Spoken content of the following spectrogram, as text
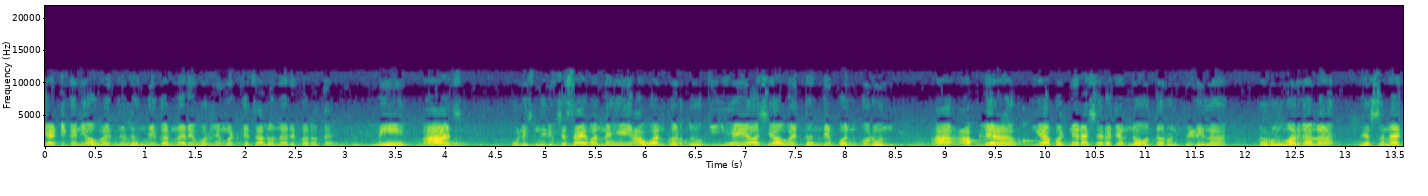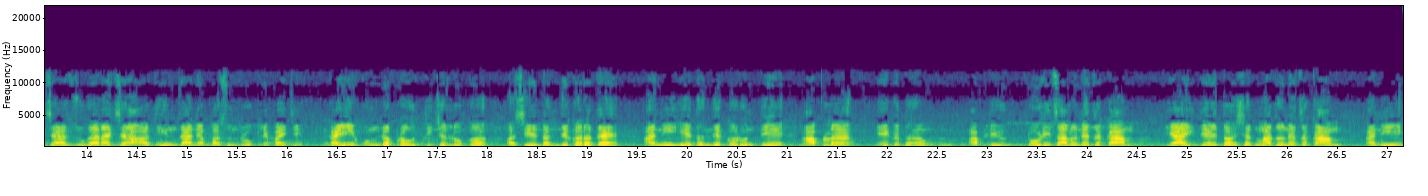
या ठिकाणी अवैध धंदे करणारे वरले मटके चालवणारे करत आहे मी आज पोलीस निरीक्षक साहेबांना हे आवाहन करतो की हे असे अवैध धंदे बंद करून आ- आपल्या या बडनेरा शहराच्या नव तरुण पिढीला तरुण वर्गाला व्यसनाच्या जुगाराच्या अधीन जाण्यापासून रोखले पाहिजे. काही गुंड प्रवृत्तीचे लोक असे धंदे करत आहे आणि हे धंदे करून ते आपला एक ध- आपली टोळी चालवण्याचं काम या इथे दहशत माजवण्याचं काम आणि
